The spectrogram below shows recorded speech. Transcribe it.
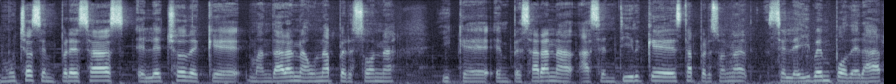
muchas empresas, el hecho de que mandaran a una persona y que empezaran a sentir que esta persona se le iba a empoderar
